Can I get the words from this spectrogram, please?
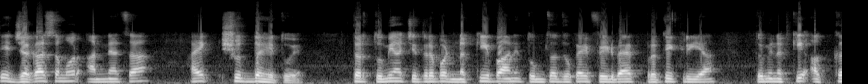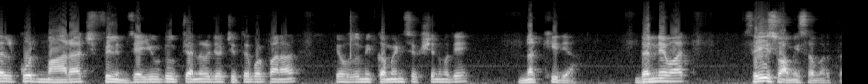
ते जगासमोर आणण्याचा हा एक शुद्ध हेतू आहे. तर तुम्ही हा चित्रपट नक्की पहा आणि तुमचा जो काही फीडबॅक प्रतिक्रिया तुम्ही नक्की अक्कलकोट महाराज फिल्म्स या यूट्यूब चॅनलवर जेव्हा चित्रपट पाहणार तेव्हा तुम्ही कमेंट सेक्शनमध्ये नक्की द्या. धन्यवाद. श्री स्वामी समर्थ.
